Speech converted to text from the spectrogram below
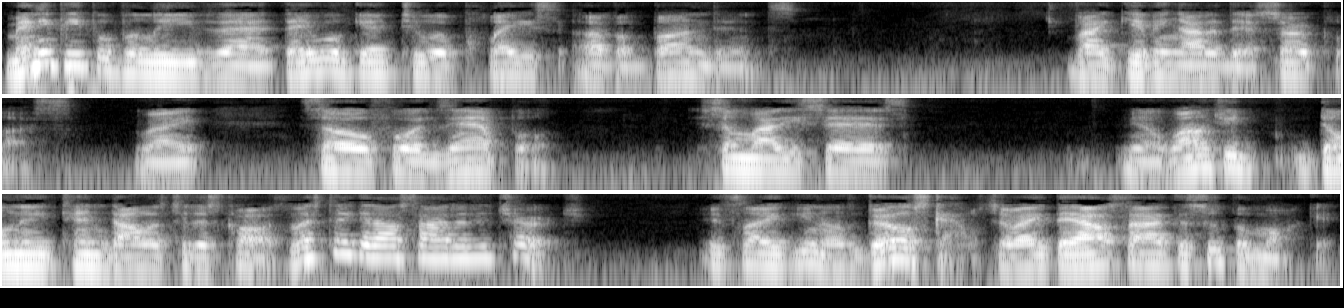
Many people believe that they will get to a place of abundance by giving out of their surplus, right? So, for example, somebody says, you know, why don't you donate ten dollars to this cause? Let's take it outside of the church. It's like you know the Girl Scouts, right? They're outside the supermarket.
